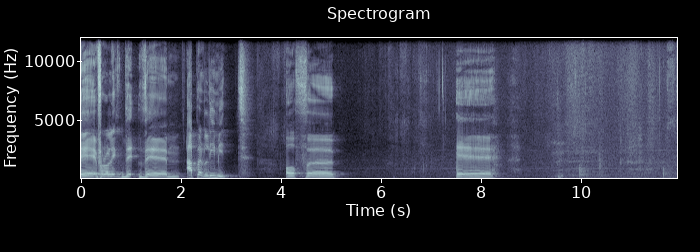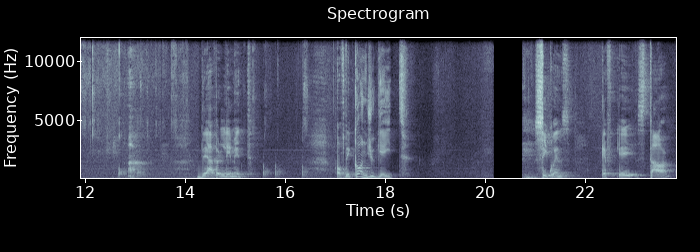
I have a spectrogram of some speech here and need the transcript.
uh, for all the, the um, upper limit of uh, uh, the upper limit of the conjugate sequence fk star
